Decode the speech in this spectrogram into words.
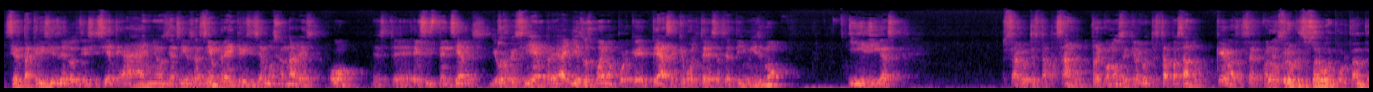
cierta crisis de los 17 años y así. O sea, siempre hay crisis emocionales o este, existenciales. Yo creo que siempre hay. Y eso es bueno porque te hace que voltees hacia ti mismo y digas, pues algo te está pasando, reconoce que algo te está pasando, ¿qué vas a hacer con Pero eso? creo que eso es algo importante,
